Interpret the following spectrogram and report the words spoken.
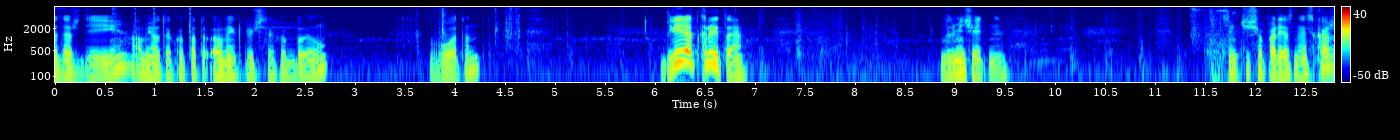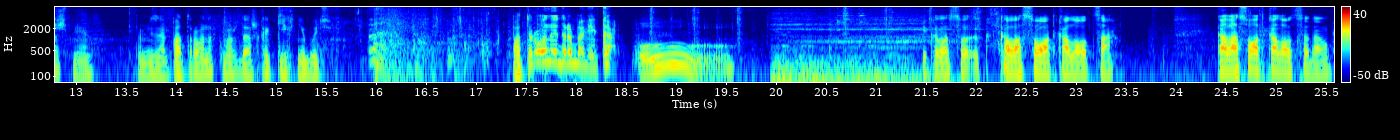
Подожди. А у меня вот такой патрон... А у меня ключ такой был. Вот он. Дверь открыта. Замечательно. Что-нибудь еще полезное скажешь мне? Там, не знаю, патронов, может, даже каких-нибудь. Патроны дробовика. у у И колосо... колосо от колодца. Колосо от колодца дал.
